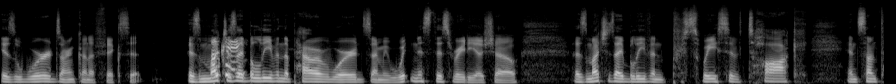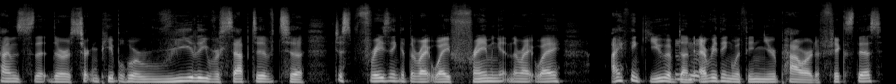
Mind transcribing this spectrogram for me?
is words aren't going to fix it. As much as I believe in the power of words, I mean, witness this radio show. As much as I believe in persuasive talk, and sometimes there are certain people who are really receptive to just phrasing it the right way, framing it in the right way. I think you have done Mhm. everything within your power to fix this,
